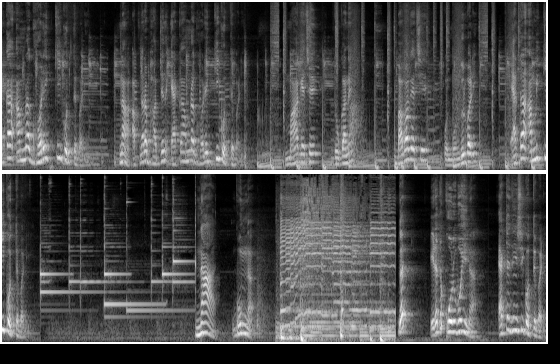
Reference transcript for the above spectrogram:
একা আমরা ঘরে কি করতে পারি? না আপনারা ভাবছেন একা আমরা ঘরে কি করতে পারি? মা গেছে দোকানে বাবা গেছে কোন বন্ধুর বাড়ি একা আমি কি করতে পারি? না। ঘুম না। এটা তো করবোই না একটা জিনিসই করতে পারি।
